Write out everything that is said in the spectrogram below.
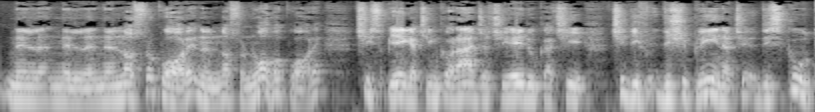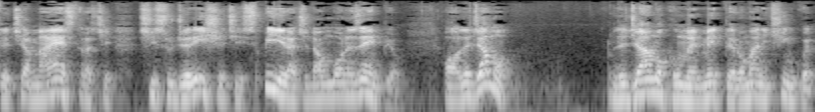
nel, nel, nel, nostro cuore, nel nostro nuovo cuore, ci spiega, ci incoraggia, ci educa, ci, ci di, disciplina, ci discute, ci ammaestra, ci, ci, suggerisce, ci ispira, ci dà un buon esempio. Oh, leggiamo, leggiamo come mette Romani 5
